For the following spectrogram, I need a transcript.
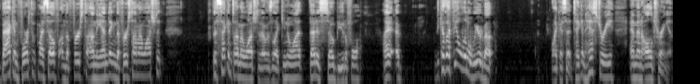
back and forth with myself on the first, on the ending the first time I watched it. The second time I watched it, I was like, you know what? That is so beautiful. I, I because I feel a little weird about, like I said, taking history and then altering it.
